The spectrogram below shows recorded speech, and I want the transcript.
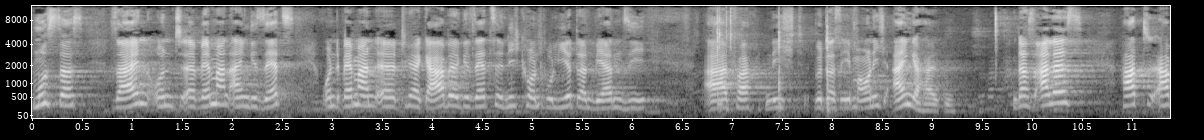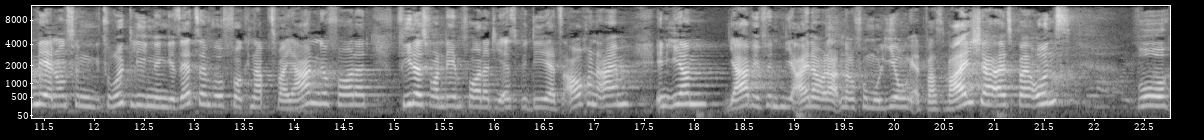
muss das sein. Und äh, wenn man ein Gesetz und wenn man äh, Vergabegesetze nicht kontrolliert, dann werden sie einfach nicht, wird das eben auch nicht eingehalten. Das alles haben wir in unserem zurückliegenden Gesetzentwurf vor knapp zwei Jahren gefordert. Vieles von dem fordert die SPD jetzt auch in, einem, in ihrem. Ja, wir finden die eine oder andere Formulierung etwas weicher als bei uns, wo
